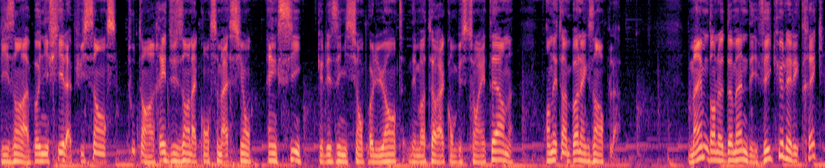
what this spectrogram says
visant à bonifier la puissance tout en réduisant la consommation ainsi que les émissions polluantes des moteurs à combustion interne, en est un bon exemple. Même dans le domaine des véhicules électriques,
